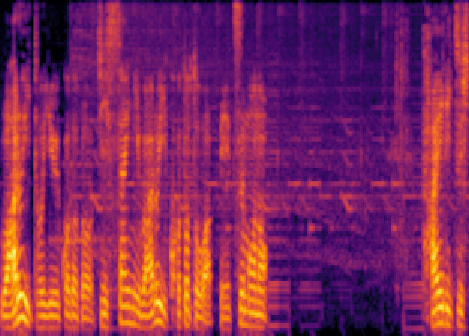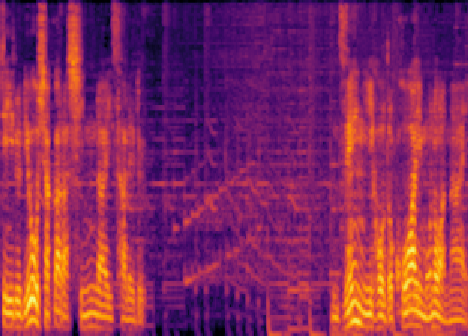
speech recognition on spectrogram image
悪いということと実際に悪いこととは別物。対立している両者から信頼される。善意ほど怖いものはない。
